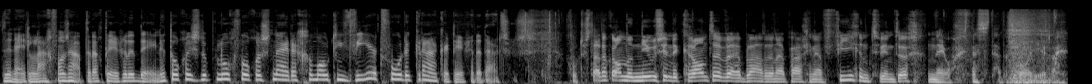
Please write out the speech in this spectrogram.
de nederlaag van zaterdag tegen de Denen. Toch is de ploeg volgens Snijder gemotiveerd voor de kraker tegen de Duitsers. Goed, er staat ook ander nieuws in de kranten. We bladeren naar pagina 24. Nee hoor, dat staat er gewoon eerder.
